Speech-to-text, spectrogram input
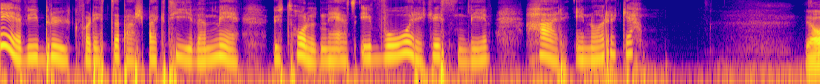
Har vi bruk for dette perspektivet med utholdenhet i våre kristenliv her i Norge? Ja,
